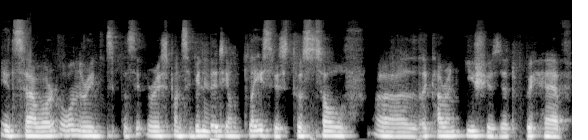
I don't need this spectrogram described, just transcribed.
it's our own respons- responsibility on places to solve uh, the current issues that we have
